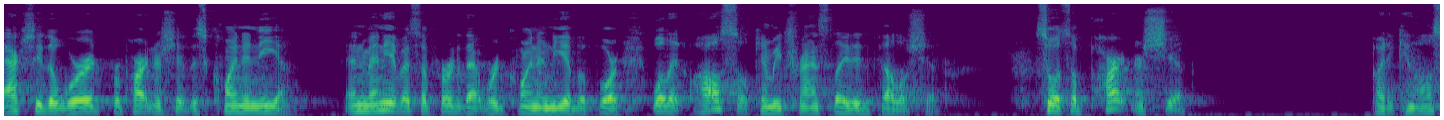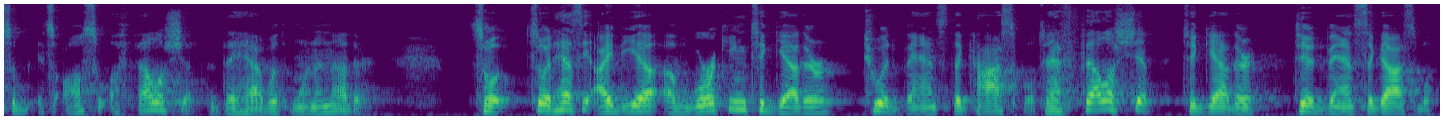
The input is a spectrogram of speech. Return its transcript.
Actually, the word for partnership is koinonia. And many of us have heard of that word koinonia before. Well, it also can be translated fellowship. So it's a partnership, but it can also, it's also a fellowship that they have with one another. So, so it has the idea of working together to advance the gospel, to have fellowship together to advance the gospel.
